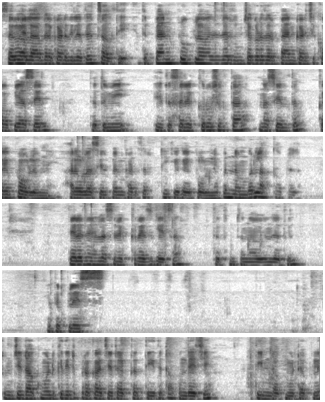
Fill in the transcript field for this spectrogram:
सर्वाला आधार कार्ड दिलं तर चालते इथं पॅन प्रूफला म्हणजे जर तुमच्याकडे जर पॅन कार्डची कॉपी असेल तर तुम्ही इथं सिलेक्ट करू शकता. नसेल तर काही प्रॉब्लेम नाही. हरवलं असेल पॅन कार्ड तर ठीक आहे काही प्रॉब्लेम नाही. पण नंबर लागतो आपल्याला. त्याला तुम्ही ह्याला सिलेक्ट करायचं घ्यायचं तर तुमचं नाव येऊन जातील. इथं प्लेस तुमचे डॉक्युमेंट किती प्रकारचे टाकतात ते इथे टाकून द्यायचे. तीन डॉक्युमेंट आपले.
